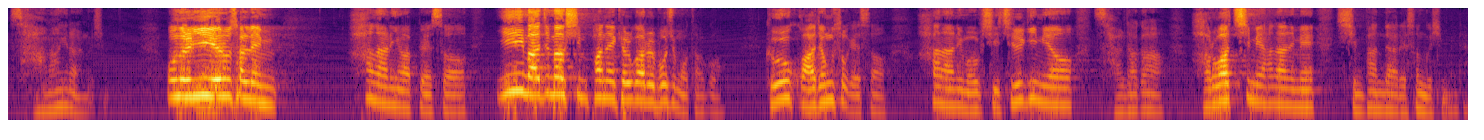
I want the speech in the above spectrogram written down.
사망이라는 것입니다. 오늘 이 예루살렘 하나님 앞에서 이 마지막 심판의 결과를 보지 못하고 그 과정 속에서 하나님 없이 즐기며 살다가 하루아침에 하나님의 심판대 아래 선 것입니다.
